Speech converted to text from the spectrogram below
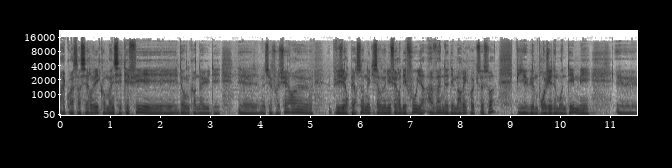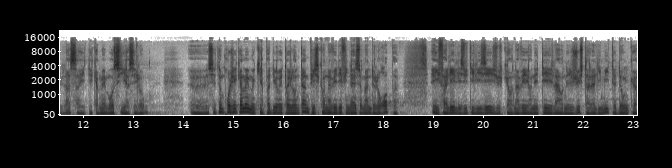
à quoi ça servait, comment c'était fait. Et, donc on a eu des, euh, Monsieur Faucher, plusieurs personnes qui sont venues faire des fouilles avant de démarrer quoi que ce soit. Puis il y a eu un projet de montée, mais là ça a été quand même aussi assez long. C'est un projet quand même qui n'a pas duré très longtemps puisqu'on avait des financements de l'Europe et il fallait les utiliser jusqu'à on avait on était là on est juste à la limite donc euh,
